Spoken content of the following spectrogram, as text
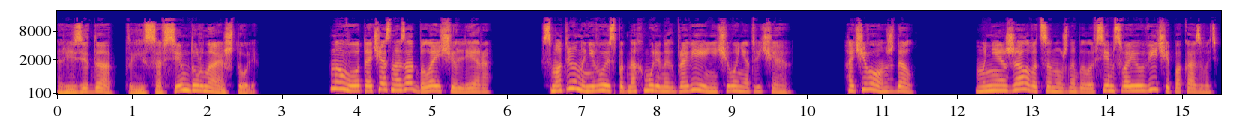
«Резидат, ты совсем дурная, что ли?» Ну вот, а час назад была еще Лера. Смотрю на него из-под нахмуренных бровей и ничего не отвечаю. А чего он ждал? Мне жаловаться нужно было, всем свои увечья показывать.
